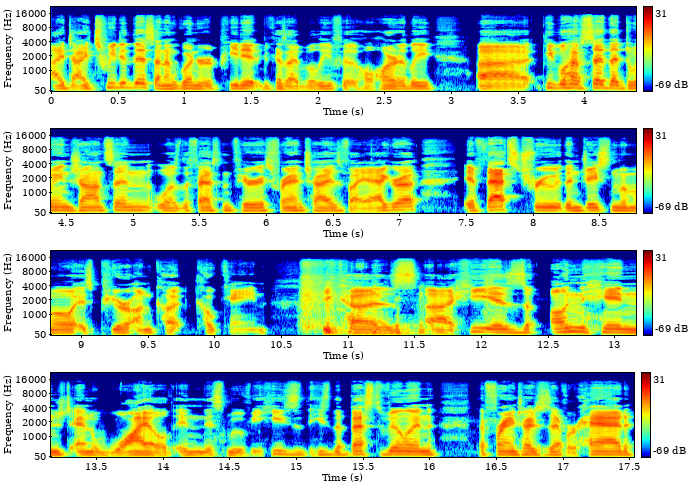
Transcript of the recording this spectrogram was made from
I, I, tweeted this and I'm going to repeat it because I believe it wholeheartedly. Uh, people have said that Dwayne Johnson was the Fast and Furious franchise Viagra. If that's true, then Jason Momoa is pure uncut cocaine because uh, he is unhinged and wild in this movie. He's he's the best villain the franchise has ever had.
